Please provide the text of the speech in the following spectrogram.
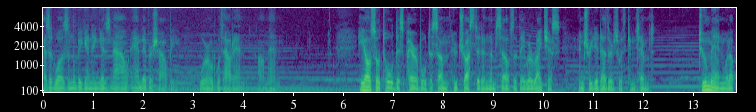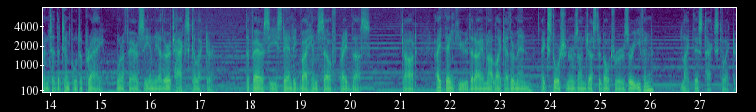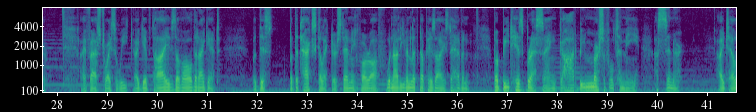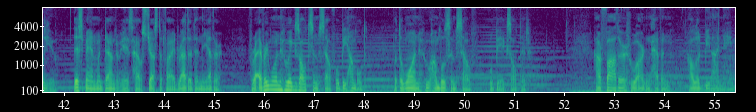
as it was in the beginning, is now, and ever shall be, world without end. Amen. He also told this parable to some who trusted in themselves that they were righteous and treated others with contempt. Two men went up into the temple to pray, one a Pharisee and the other a tax collector. The Pharisee, standing by himself, prayed thus God, I thank you that I am not like other men, extortioners, unjust adulterers, or even like this tax collector. I fast twice a week. I give tithes of all that I get. But this but the tax collector, standing far off, would not even lift up his eyes to heaven, but beat his breast, saying, God, be merciful to me, a sinner. I tell you, this man went down to his house justified rather than the other. For everyone who exalts himself will be humbled, but the one who humbles himself will be exalted. Our Father who art in heaven, hallowed be thy name.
